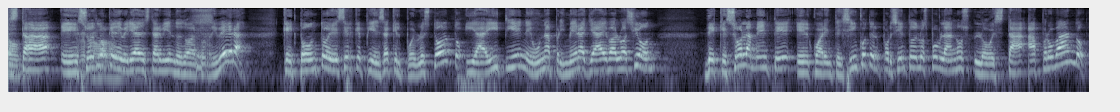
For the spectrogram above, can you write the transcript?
Está, eso es lo que debería de estar viendo Eduardo Rivera. Que tonto es el que piensa que el pueblo es tonto. Y ahí tiene una primera ya evaluación de que solamente el 45% de los poblanos lo está aprobando.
